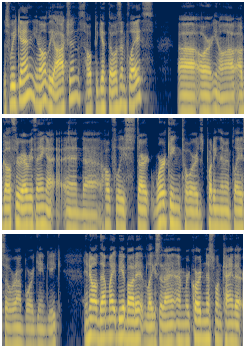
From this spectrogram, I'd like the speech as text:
this weekend, you know, the auctions. Hope to get those in place uh, or you know I'll, I'll, go through everything uh, and uh, hopefully start working towards putting them in place over on Board Game Geek. You know that might be about it. Like I said, I, am recording this one kind of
